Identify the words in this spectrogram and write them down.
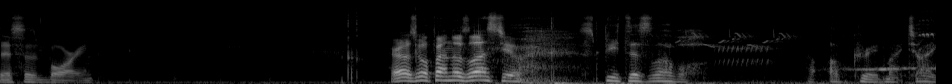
This is boring. Alright, let's go find those last two. Let's beat this level. I'll upgrade my tiger.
